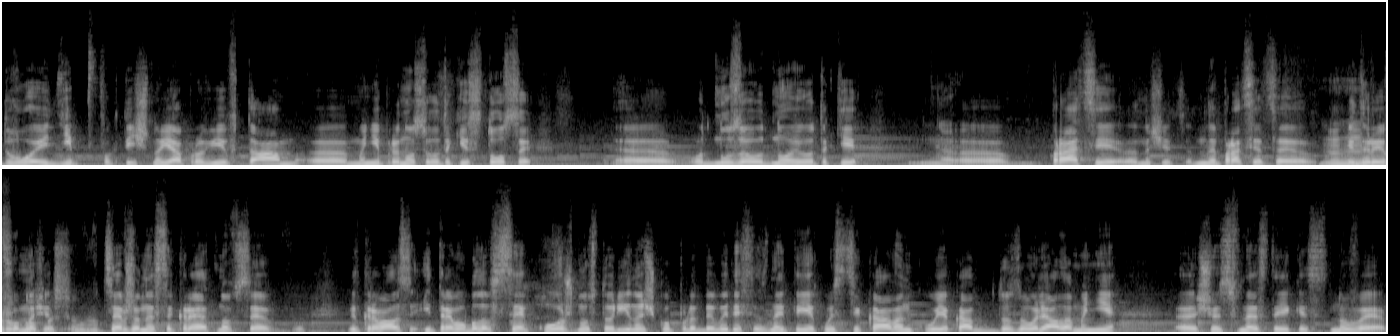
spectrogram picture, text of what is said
двоє діб. Фактично я провів там. Е, мені приносили такі стоси е, одну за одною такі е, праці. Значить, не праці, це під грифом. Значить, це вже не секретно, все відкривалося, і треба було все, кожну сторіночку придивитися, знайти якусь цікавинку, яка б дозволяла мені щось внести якесь нове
